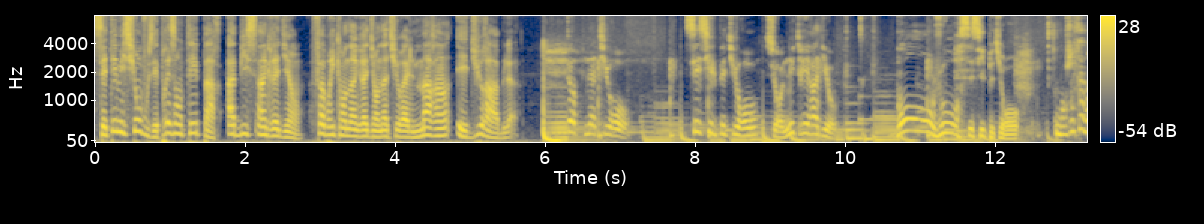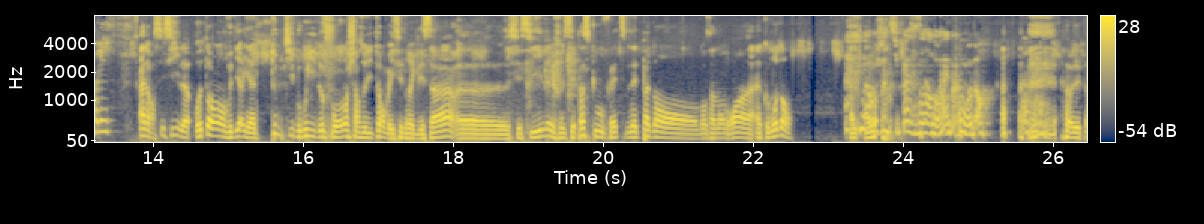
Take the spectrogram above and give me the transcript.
Cette émission vous est présentée par Abyss Ingrédients, fabricant d'ingrédients naturels marins et durables. Top Naturo. Cécile Pétureau sur Nutri Radio. Bonjour Cécile Pétureau. Bonjour Fabrice. Alors Cécile, autant vous dire, il y a un tout petit bruit de fond, chers auditeurs, on va essayer de régler ça. Euh, Cécile, je ne sais pas ce que vous faites, vous n'êtes pas dans, dans un endroit incommodant. non, je ne suis pas dans un endroit incommodant. vous, êtes,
